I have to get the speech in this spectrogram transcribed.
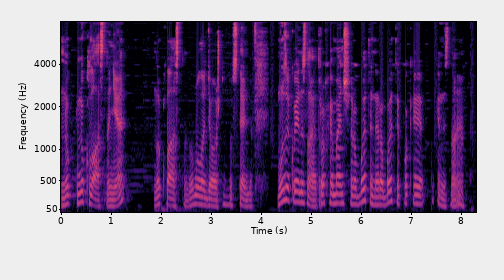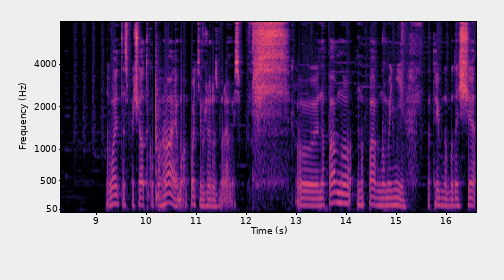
Ну, ну класно, ні? Ну класно, ну молодіжно, ну стильно. Музику я не знаю, трохи менше робити, не робити, поки, поки не знаю. Давайте спочатку пограємо, а потім вже розберемось. О, напевно, напевно, мені потрібно буде ще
